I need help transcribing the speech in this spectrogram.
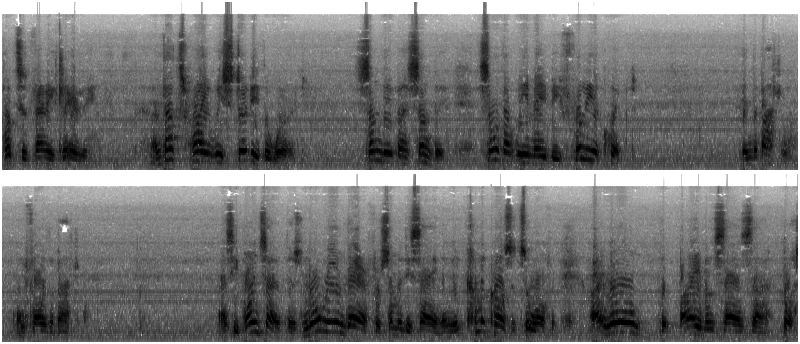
puts it very clearly. And that's why we study the Word, Sunday by Sunday, so that we may be fully equipped in the battle and for the battle as he points out, there's no room there for somebody saying, and you come across it so often, I know the Bible says that, but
